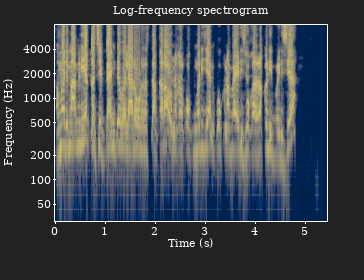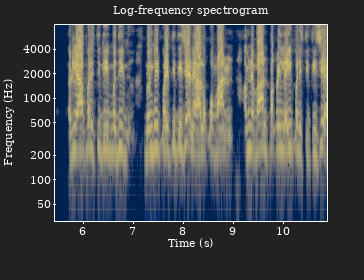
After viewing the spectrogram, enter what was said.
અમારી માંગણી એક જ છે ટાઈમ ટેબલ આ રોડ રસ્તા કરાવો નકર કોક મરી જાય કોક ના બાયડી છોકરા રકડી પડી છે એટલે આ પરિસ્થિતિ બધી ગંભીર પરિસ્થિતિ છે ને આ લોકો બાન, અમને બાન પકડી લે એ પરિસ્થિતિ છે.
